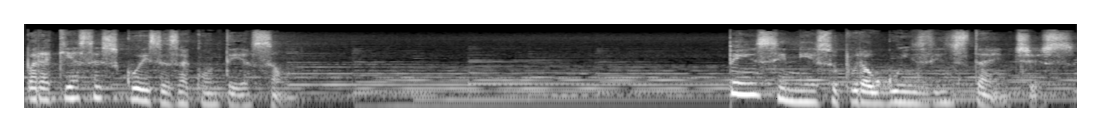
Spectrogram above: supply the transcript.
para que essas coisas aconteçam? Pense nisso por alguns instantes.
